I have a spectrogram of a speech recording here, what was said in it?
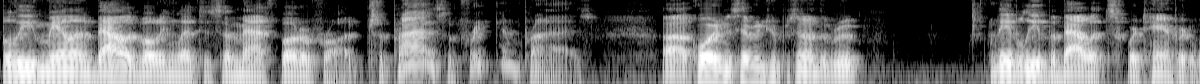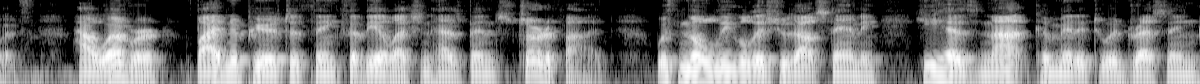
believe mail in ballot voting led to some mass voter fraud. Surprise, a freaking prize. Uh, according to 72% of the group, they believe the ballots were tampered with. However, Biden appears to think that the election has been certified with no legal issues outstanding. He has not committed to addressing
